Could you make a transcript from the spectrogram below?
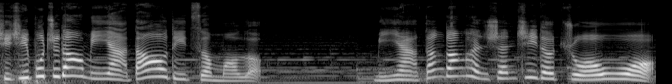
琪琪不知道米娅到底怎么了。米娅刚刚很生气的啄我，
